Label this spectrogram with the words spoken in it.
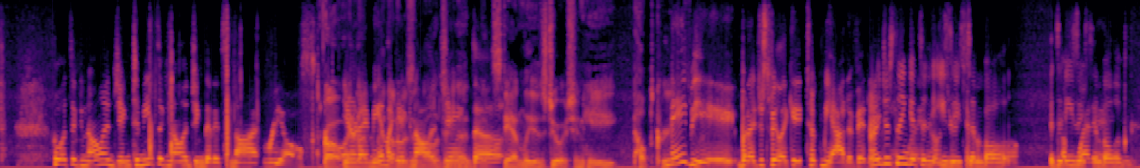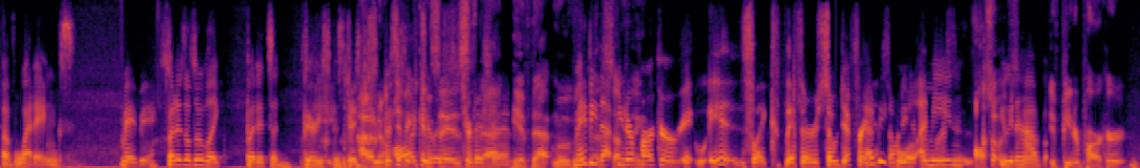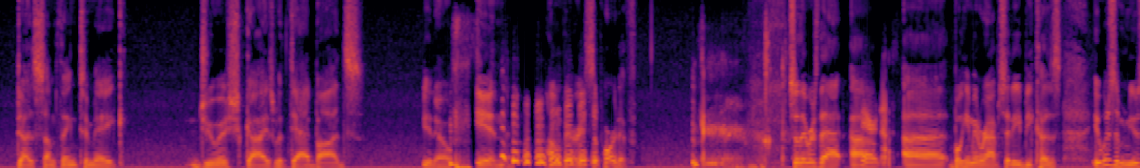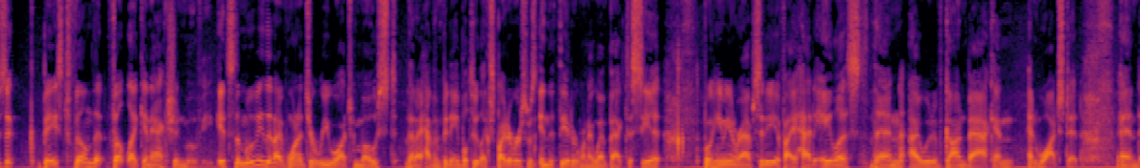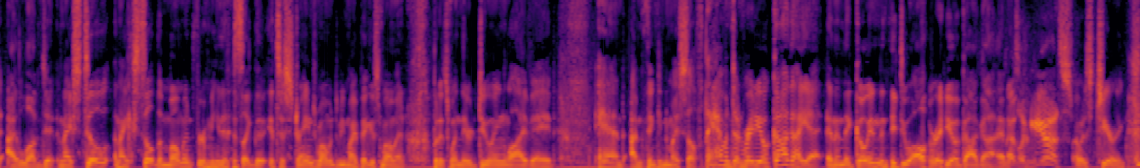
well, it's acknowledging to me, it's acknowledging that it's not real. Oh, you know what I mean? thought Like it was acknowledging acknowledging that, that the- Stan Lee is Jewish and he helped create. Maybe, but I just feel like it took me out of it. I just being, think it's an easy symbol. It's an of easy symbol of, of weddings, Maybe. but it's also like, but it's a very specific. I don't know. All I specific can to say its is that tradition. if that movie Maybe does that Peter Parker it is like if they're so different. That'd be so cool. I mean, verses. Also, You're if, gonna have- if Peter Parker does something to make Jewish guys with dad bods, you know, in, I'm very supportive. So there was that. Uh, Fair enough. Uh, Bohemian Rhapsody because it was a music based film that felt like an action movie. It's the movie that I've wanted to rewatch most that I haven't been able to. Like Spider Verse was in the theater when I went back to see it. Bohemian Rhapsody, if I had a list then, I would have gone back and and watched it, and I loved it. And I still and I still the moment for me that is like the it's a strange moment to be my biggest moment, but it's when they're doing Live Aid, and I'm thinking to myself, they haven't done Radio Gaga yet, and then they go in and they do all Radio Gaga, and I was like, yes, I was cheering.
